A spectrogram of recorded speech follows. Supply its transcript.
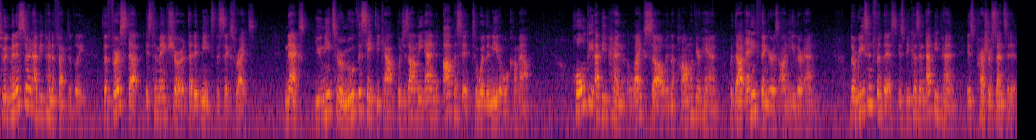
To administer an EpiPen effectively, the first step is to make sure that it meets the six rights. Next, you need to remove the safety cap, which is on the end opposite to where the needle will come out. Hold the EpiPen like so in the palm of your hand without any fingers on either end. The reason for this is because an EpiPen is pressure sensitive.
